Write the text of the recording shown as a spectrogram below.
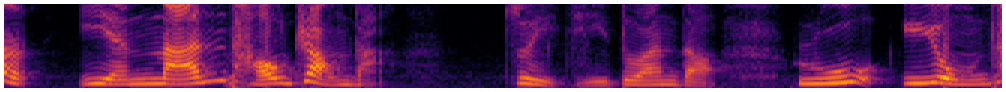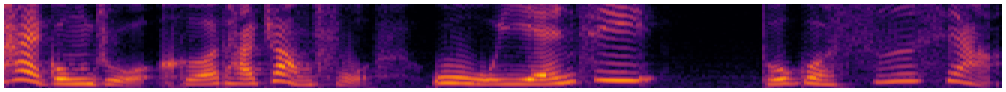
们也难逃杖打。最极端的，如永泰公主和她丈夫武延基，不过私下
